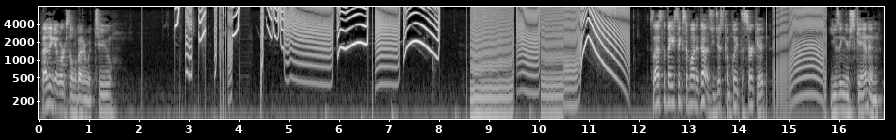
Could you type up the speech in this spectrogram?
But I think it works a little better with two. That's the basics of what it does. You just complete the circuit using your skin and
